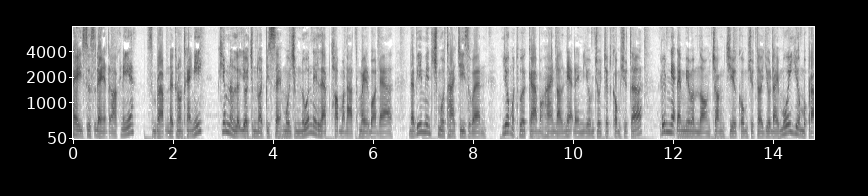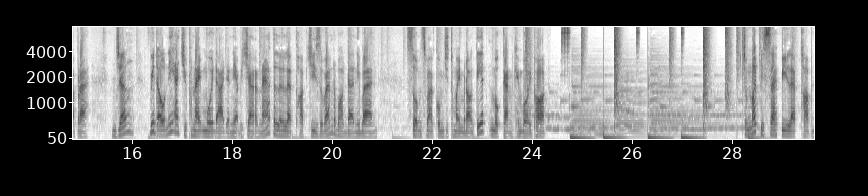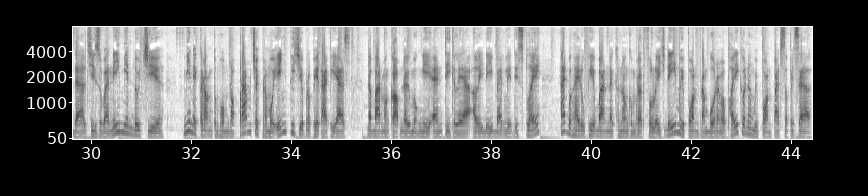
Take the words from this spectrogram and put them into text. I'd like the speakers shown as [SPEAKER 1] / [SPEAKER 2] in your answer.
[SPEAKER 1] Hey សួស្តីអ្នកទាំងអស់គ្នាសម្រាប់នៅក្នុងថ្ងៃនេះខ្ញុំនឹងលើកយកចំណុចពិសេសមួយចំនួននៃ laptop model ថ្មីរបស់ Dell ដែលវាមានឈ្មោះថា G7 យកមកធ្វើការបង្ហាញដល់អ្នកដែលនិយមចូលចិត្ត computer ឬអ្នកដែលមានបំណងចង់ជា computer យូរដៃមួយយកមកប្រើប្រាស់អញ្ចឹងវីដេអូនេះអាចជាផ្នែកមួយដែលអាចឲ្យអ្នកពិចារណាទៅលើ laptop G7 របស់ Dell នេះបានសូមស្វាគមន៍ជាថ្មីម្ដងទៀតមកកាន់ Cambo Report ចំណុចពិសេសពី laptop Dell G7 នេះមានដូចជា មានអេក្រង់ទំហំ15.6អ៊ីងគឺជាប្រភេទ IPS ដែលបានបង្កប់នៅមុខងារ Anti Glare LED Backlit Display អាចបង្ហាញរូបភាពបាននៅក្នុងកម្រិត Full HD 1920ក៏នឹង1080 pixel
